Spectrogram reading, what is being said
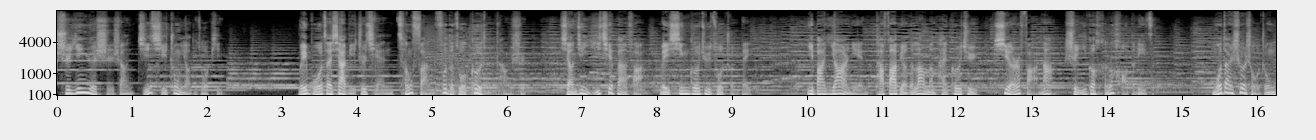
是音乐史上极其重要的作品。韦伯在下笔之前曾反复地做各种尝试，想尽一切办法为新歌剧做准备。1812年，他发表的浪漫派歌剧《谢尔法纳》是一个很好的例子。《魔弹射手》中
